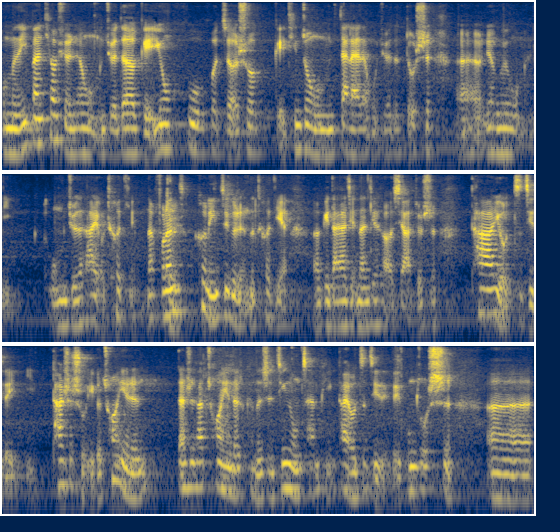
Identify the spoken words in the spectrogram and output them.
我们一般挑选人，我们觉得给用户或者说给听众，我们带来的，我觉得都是呃认为我们一我们觉得他有特点。那弗兰克林这个人的特点，呃，给大家简单介绍一下，就是他有自己的一，他是属于一个创业人，但是他创业的可能是金融产品，他有自己的一个工作室，呃，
